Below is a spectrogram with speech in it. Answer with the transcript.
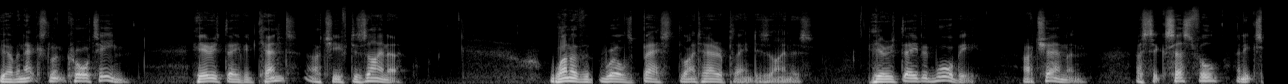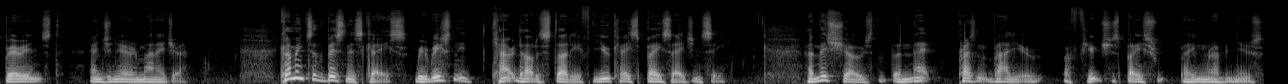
We have an excellent core team. Here is David Kent, our chief designer, one of the world's best light aeroplane designers. Here is David Warby, our chairman, a successful and experienced engineer and manager. Coming to the business case, we recently carried out a study for the UK Space Agency, and this shows that the net present value of future space revenues,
